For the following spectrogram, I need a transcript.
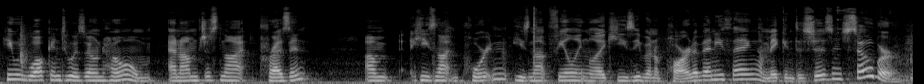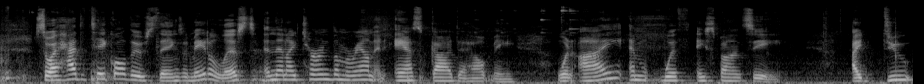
He would walk into his own home, and I'm just not present. Um, he's not important. He's not feeling like he's even a part of anything. I'm making decisions sober. So I had to take all those things. I made a list and then I turned them around and asked God to help me. When I am with a sponsee, I do,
